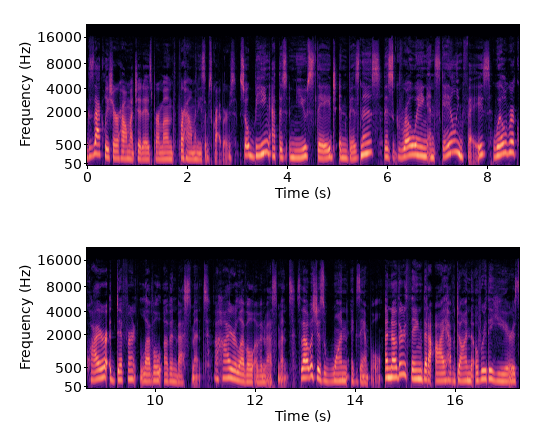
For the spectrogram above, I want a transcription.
exactly sure how much it is per month for how many subscribers. So, being at this new stage in business, this growing and scaling phase will require a different level of investment, a higher level of investment. So, that was just one example. Another thing that I have done over the years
